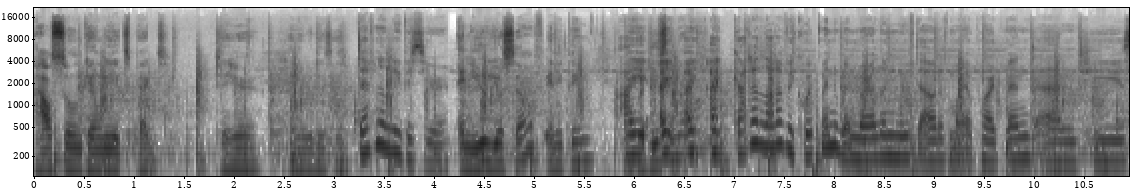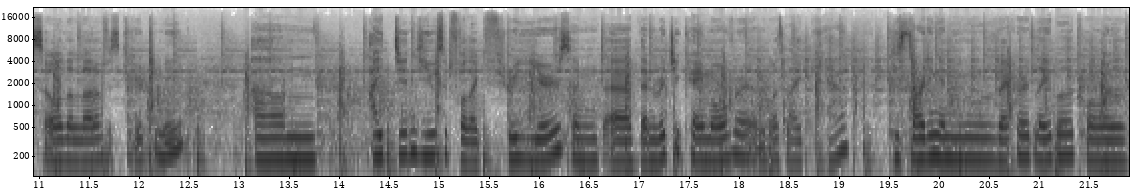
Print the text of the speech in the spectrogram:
how soon can we expect to hear any releases? Definitely this year. And you yourself, anything? I, I. I, I got a lot of equipment when Merlin moved out of my apartment and he sold a lot of his gear to me. Um, I didn't use it for like three years and uh, then Richie came over and was like, yeah, he's starting a new record label called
